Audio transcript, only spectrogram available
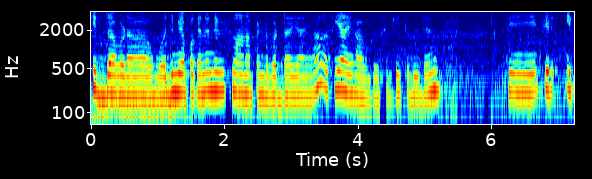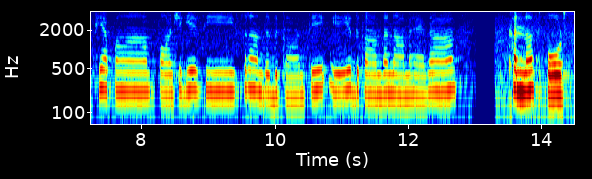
ਕਿੱਡਾ ਬੜਾ ਉਹ ਆ। ਜਿਵੇਂ ਆਪਾਂ ਕਹਿੰਦੇ ਹੁੰਦੇ ਵੀ ਫਲਾਣਾ ਪਿੰਡ ਵੱਡਾ ਜਿਹਾ ਆ, ਅਸੀਂ ਐਂ ਹੱਸਦੇ ਸੀਗੇ ਇੱਕ ਦੂਜੇ ਨੂੰ। ਅਤੇ ਫਿਰ ਇੱਥੇ ਆਪਾਂ ਪਹੁੰਚ ਗਏ ਸੀ ਸਰਹੰਦ ਦੁਕਾਨ 'ਤੇ। ਇਹ ਦੁਕਾਨ ਦਾ ਨਾਮ ਹੈਗਾ ਖੰਨਾ ਸਪੋਰਟਸ।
